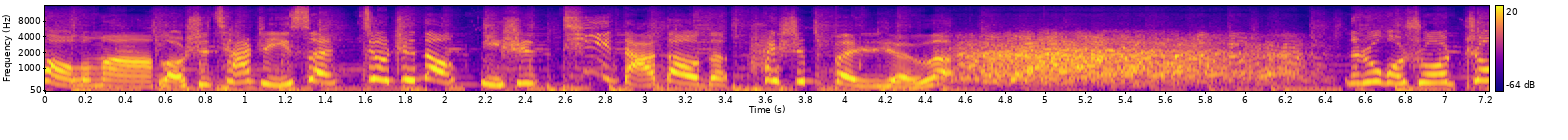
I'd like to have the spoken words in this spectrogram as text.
好了吗？老师掐指一算，就知道你是替达到的还是本人了。那如果说中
